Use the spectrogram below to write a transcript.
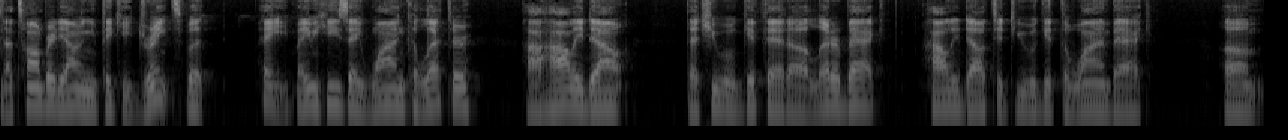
Now, Tom Brady, I don't even think he drinks, but hey, maybe he's a wine collector. I highly doubt that you will get that uh, letter back highly doubt that you will get the wine back. Um,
